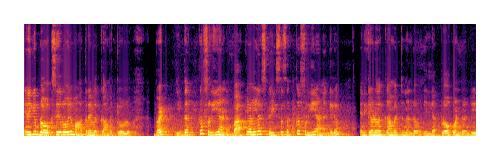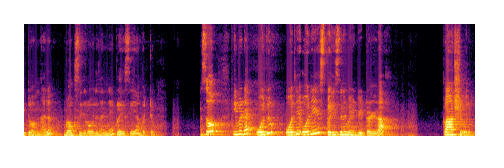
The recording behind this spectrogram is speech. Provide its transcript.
എനിക്ക് ബ്ലോക്ക് സീറോയിൽ മാത്രമേ വെക്കാൻ പറ്റുള്ളൂ. ബട്ട് ഇതൊക്കെ ഫ്രീ ആണ്. ബാക്കിയുള്ള സ്പേസസ് ഒക്കെ ഫ്രീ ആണെങ്കിലും എനിക്കവിടെ വെക്കാൻ പറ്റുന്നുണ്ടോ? ഇല്ല. ബ്ലോക്ക് വൺ ട്വന്റി എയ്റ്റ് വന്നാലും ബ്ലോക്ക് സീറോയിൽ തന്നെ പ്ലേസ് ചെയ്യാൻ പറ്റും. സോ ഇവിടെ ഒരു ഒരേ ഒരേ സ്പേസിന് വേണ്ടിയിട്ടുള്ള ക്ലാഷ് വരും.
